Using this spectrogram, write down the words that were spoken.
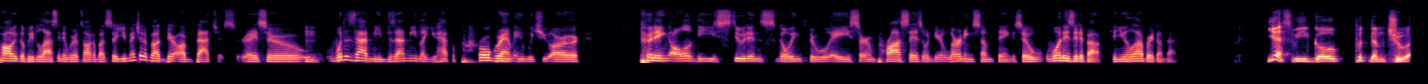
probably gonna be the last thing that we're gonna talk about. So you mentioned about there are batches, right? So mm. what does that mean? Does that mean like you have a program in which you are putting all of these students going through a certain process or they're learning something? So what is it about? Can you elaborate on that? Yes, we go put them through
